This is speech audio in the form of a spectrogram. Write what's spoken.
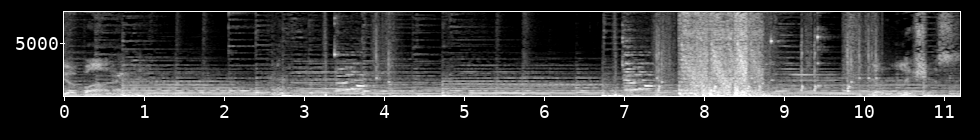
divine. Delicious.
